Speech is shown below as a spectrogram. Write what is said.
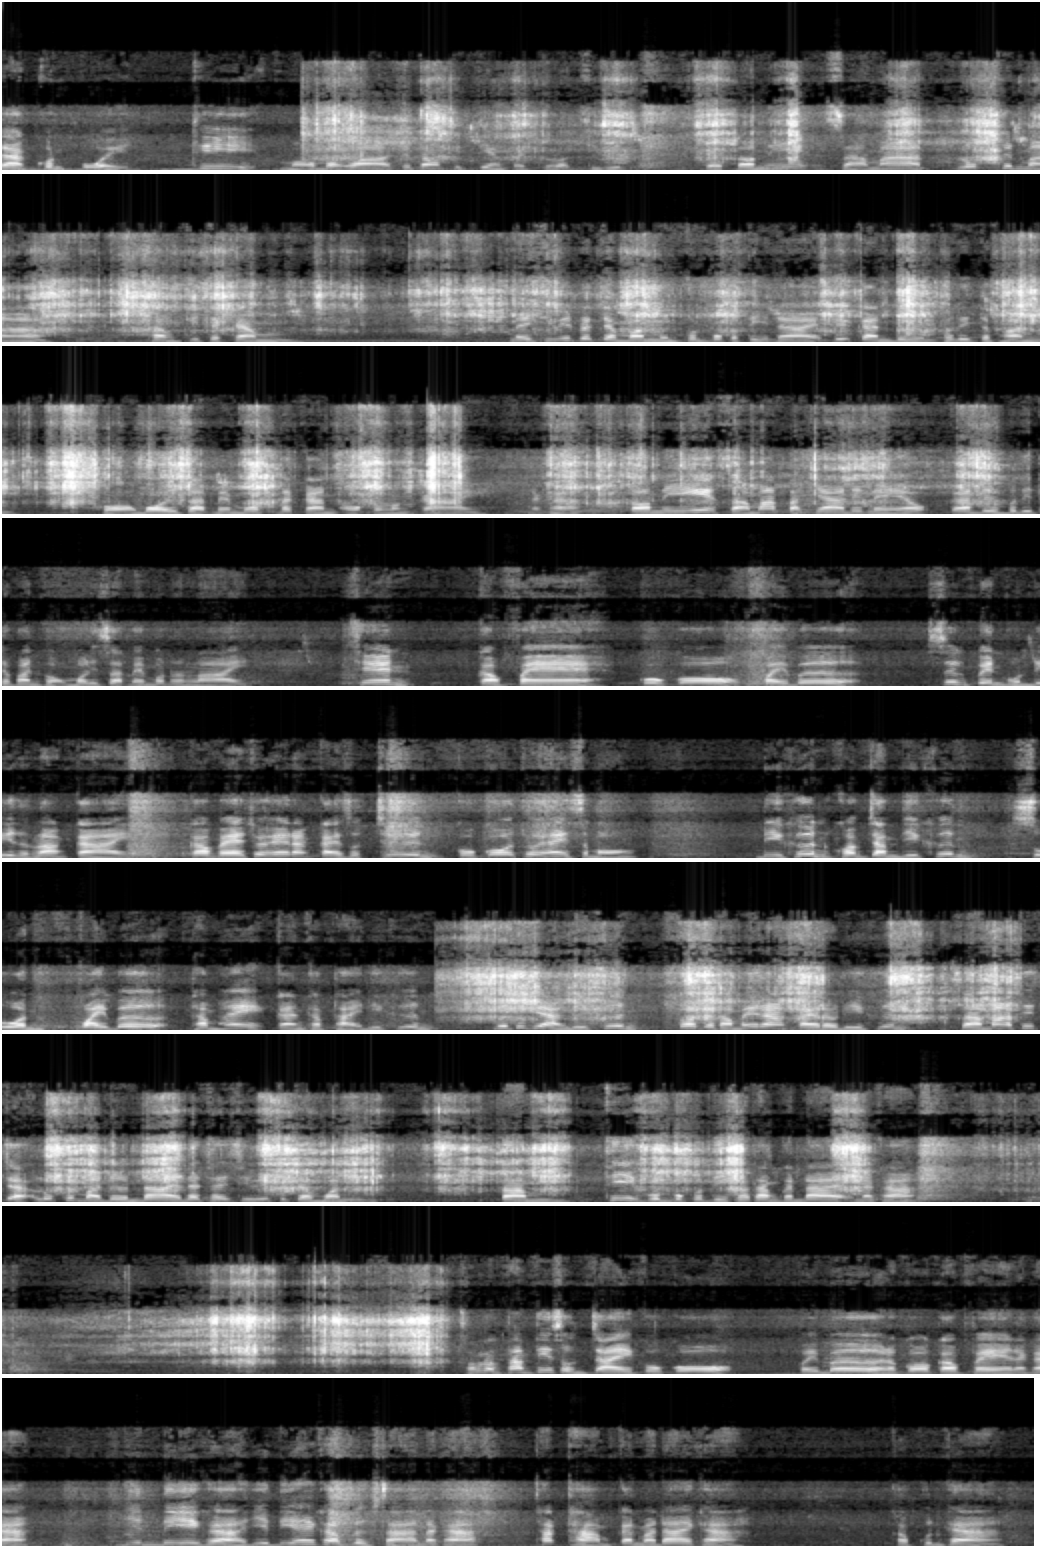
จากคนป่วยที่หมอบอกว่าจะต้องติดเตียงไปตลอดชีวิต แต่ตอนนี้สามารถลุกขึ้นมาทำกิจกรรม ในชีวิตประจำวันเหมือนคนปกติได้ ด้วยการดื่มผลิตภัณฑ์ของบริษัทแม่มดและการออกกำลังกายนะคะ ตอนนี้สามารถตัดหญ้าได้แล้ว การดื่มผลิตภัณฑ์ของบริษัทแม่มดออนไลน์ เช่น กาแฟ โกโก้ไฟเบอร์ ซึ่งเป็นผลดีต่อร่างกาย กาแฟช่วยให้ร่างกายสดชื่น โกโก้ช่วยให้สมอง ดีขึ้นความจำดีขึ้น ส่วนไฟเบอร์ทำให้การขับถ่ายดีขึ้น เมื่อทุกอย่างดีขึ้น ก็จะทำให้ร่างกายเราดีขึ้น สามารถที่จะลุกขึ้นมาเดินได้และใช้ชีวิตประจำวัน ตามที่คนปกติเขาทำกันได้นะคะ สำหรับท่านที่สนใจโกโก้ไฟเบอร์ แล้วก็กาแฟนะคะ ยินดีค่ะ ยินดีให้คำปรึกษานะคะ ทักถามกันมาได้ค่ะ ขอบคุณค่ะ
